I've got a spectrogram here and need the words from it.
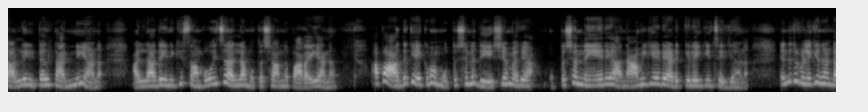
തള്ളിയിട്ടത് തന്നെയാണ്. അല്ലാതെ എനിക്ക് സംഭവിച്ചതല്ല മുത്തശ്ശ എന്ന് പറയുകയാണ് അപ്പോൾ അത് കേൾക്കുമ്പോൾ മുത്തശ്ശന് ദേഷ്യം വരിക. മുത്തശ്ശൻ നേരെ അനാമികയുടെ അടുക്കിലേക്ക് ചെല്ലുകയാണ്. എന്നിട്ട് വിളിക്കുന്നുണ്ട്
